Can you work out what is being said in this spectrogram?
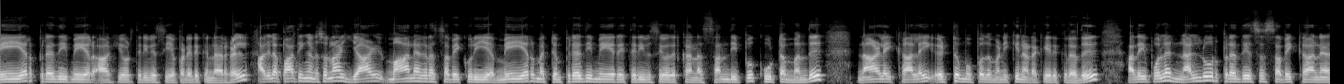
மேயர் பிரதி மேயர் ஆகியோர் தெரிவு செய்யப்பட இருக்கின்றார்கள் அதில் பார்த்தீங்கன்னு சொன்னால் யாழ் மாநகர சபைக்குரிய மேயர் மற்றும் பிரதி மேயரை தெரிவு செய்வதற்கான சந்திப்பு கூட்டம் வந்து நாளை காலை எட்டு முப்பது மணிக்கு நடக்க இருக்கிறது. அதே போல நல்லூர் பிரதேச சபைக்கான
